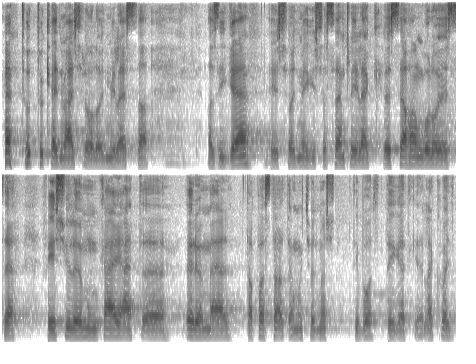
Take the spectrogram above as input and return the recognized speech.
nem tudtuk egymásról, hogy mi lesz a, az ige, és hogy mégis a Szentlélek összehangoló, összefésülő munkáját örömmel tapasztaltam, úgyhogy most Tibor, téged kérlek, hogy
